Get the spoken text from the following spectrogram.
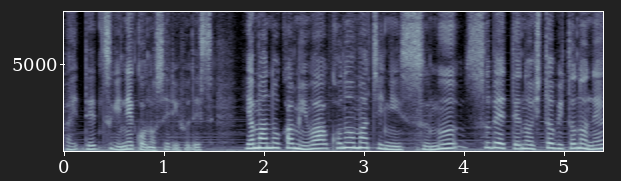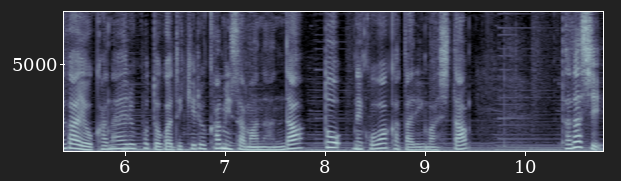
はい、で次猫のセリフです。山の神はこの町に住むすべての人々の願いを叶えることができる神様なんだと猫は語りました。ただし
